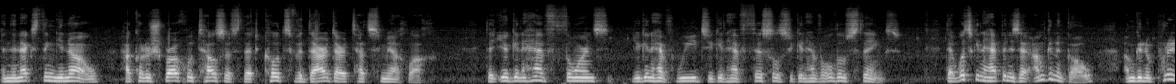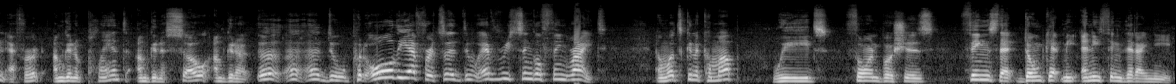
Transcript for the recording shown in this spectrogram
and the next thing you know, HaKadosh Baruch Hu tells us that Kotz V'dardar Tatzmiach Lach, that you're going to have thorns, you're going to have weeds, you're going to have thistles, you're going to have all those things. That what's going to happen is that I'm going to go, I'm going to put in effort, I'm going to plant, I'm going to sow, I'm going to uh, uh, uh, do put all the efforts, uh, do every single thing right. And what's going to come up? Weeds, thorn bushes, things that don't get me anything that I need.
